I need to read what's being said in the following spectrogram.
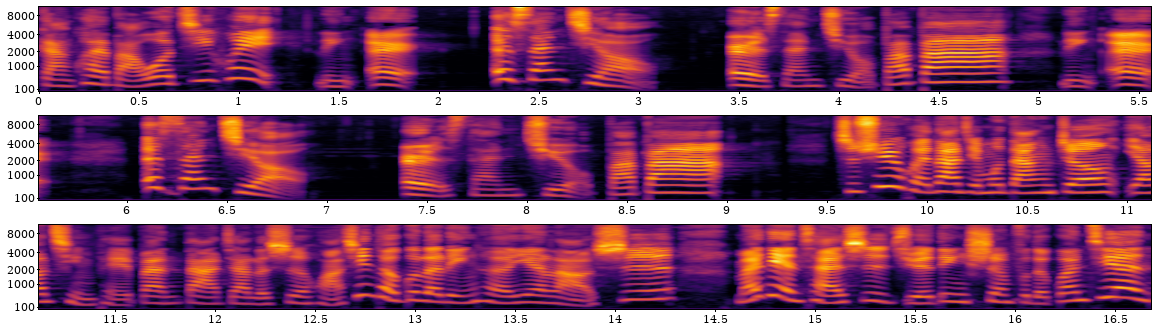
赶快把握机会。零二二三九二三九八八零二二三九二三九八八。持续回到节目当中，邀请陪伴大家的是华信投顾的林和燕老师。买点才是决定胜负的关键，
